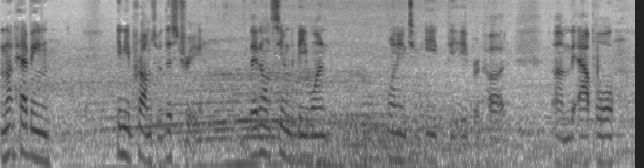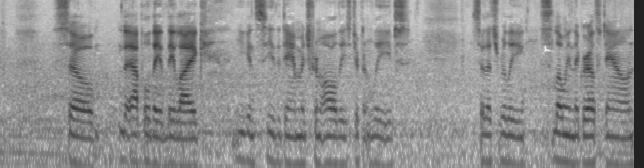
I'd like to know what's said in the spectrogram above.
I'm not having any problems with this tree. They don't seem to be one wanting to eat the apricot, um, the apple. So the apple they, they like. You can see the damage from all these different leaves. So that's really slowing the growth down.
